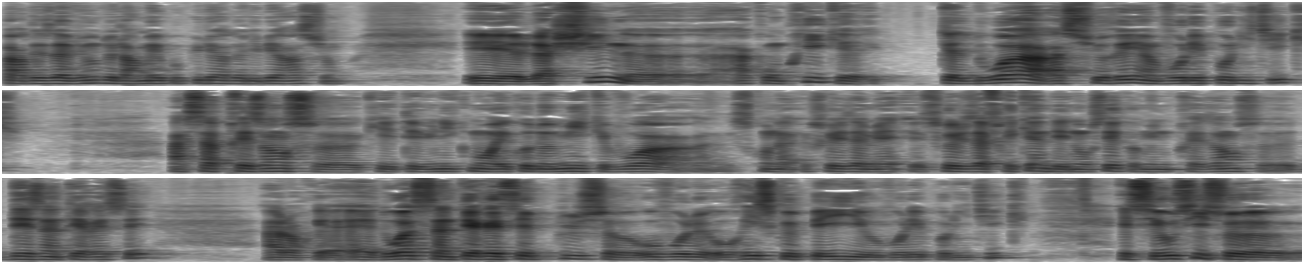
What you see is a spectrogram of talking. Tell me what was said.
par des avions de l'armée populaire de libération. Et la Chine euh, a compris qu'elle doit assurer un volet politique à sa présence euh, qui était uniquement économique, voire ce, qu'on a, ce, que les Africains dénonçaient comme une présence euh, désintéressée, alors qu'elle doit s'intéresser plus au, volet, au risque pays et au volet politique. Et c'est aussi ce,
